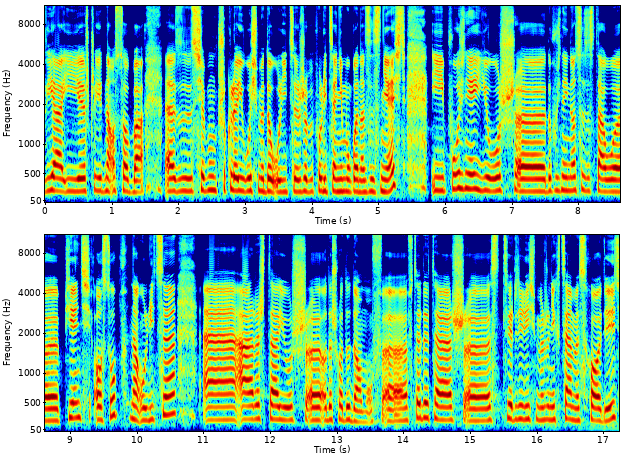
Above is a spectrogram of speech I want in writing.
ja i jeszcze jedna osoba e, z się przykleiłyśmy do ulicy, żeby policja nie mogła nas znieść. I później już e, do późnej nocy zostało pięć osób na ulicy, e, a reszta już odeszła do domów. Wtedy też stwierdziliśmy, że nie chcemy schodzić,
